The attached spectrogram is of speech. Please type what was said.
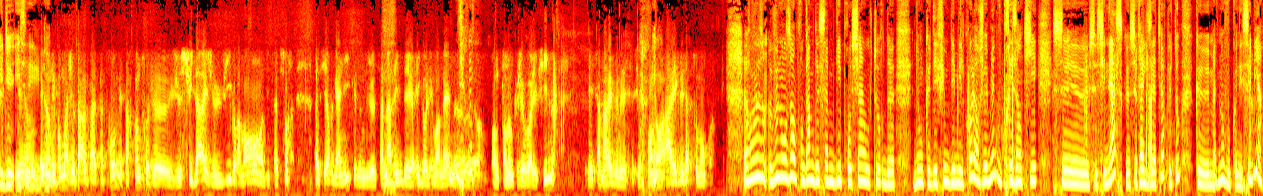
Et, du, et et, c'est- euh, et donc, du coup, moi, je parle pas, pas trop, mais par contre, je, je suis là et je le vis vraiment d'une façon assez organique. Donc, je, ça m'arrive de rigoler moi-même euh, pendant- pendant que je vois les films. et ça m'arrive de me laisser surprendre avec des instruments, quoi. Alors venons-en au programme de samedi prochain autour de donc des films d'Emile Cole. Alors je veux bien que vous présentiez ce, ce cinéaste, ce réalisateur plutôt que maintenant vous connaissez bien.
